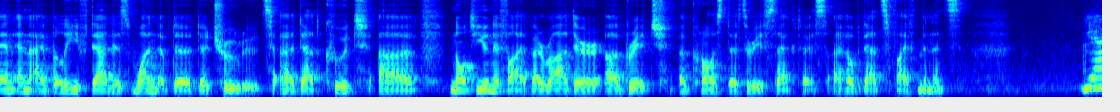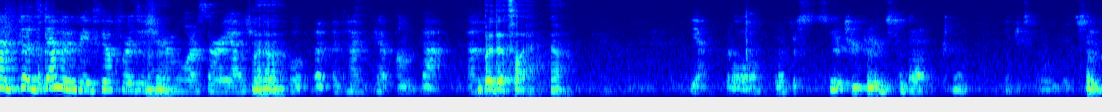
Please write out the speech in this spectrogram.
and and I believe that is one of the the true roots that could not unify but rather bridge across the three sectors I hope that's five minutes yeah, that's definitely. Feel free to share mm-hmm. more. Sorry, I should uh-huh. put a, a, time cap on that. Um, but that's fine. Yeah. Yeah. Cool. Can I just say two things to that? So,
